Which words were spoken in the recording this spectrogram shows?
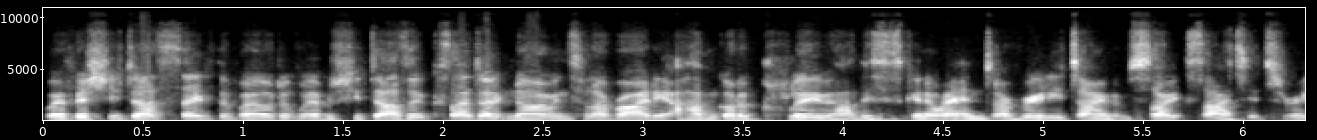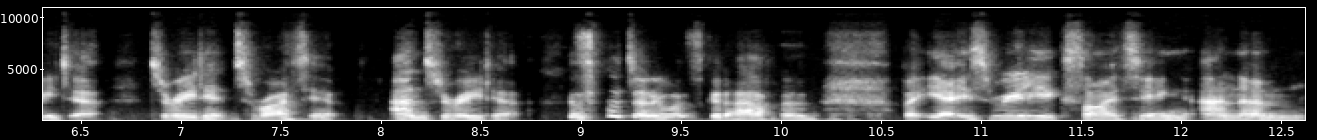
whether she does save the world or whether she doesn't, because I don't know until I write it. I haven't got a clue how this is going to end. I really don't. I'm so excited to read it, to read it, to write it, and to read it. I don't know what's going to happen. But yeah, it's really exciting. And um,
